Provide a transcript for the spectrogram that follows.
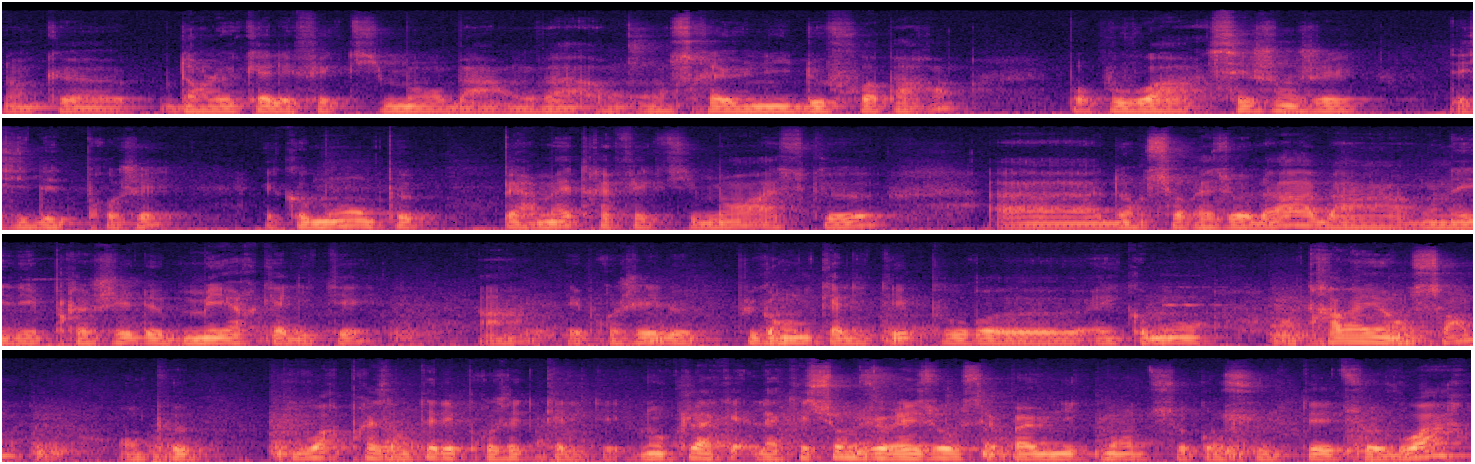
donc, euh, dans lequel effectivement ben, on, va, on se réunit deux fois par an pour pouvoir s'échanger des idées de projets et comment on peut permettre effectivement à ce que euh, dans ce réseau-là, ben, on ait des projets de meilleure qualité, hein, des projets de plus grande qualité pour euh, et comment en travaillant ensemble, on peut pouvoir présenter des projets de qualité. Donc la, question du réseau, c'est pas uniquement de se consulter, de se voir,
